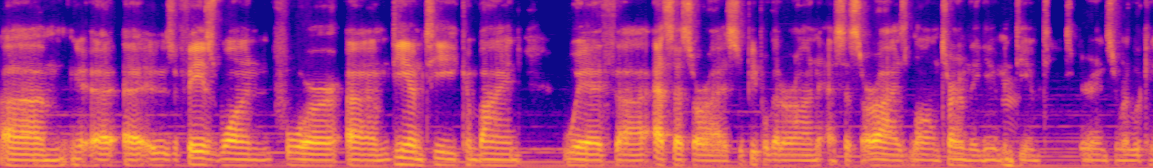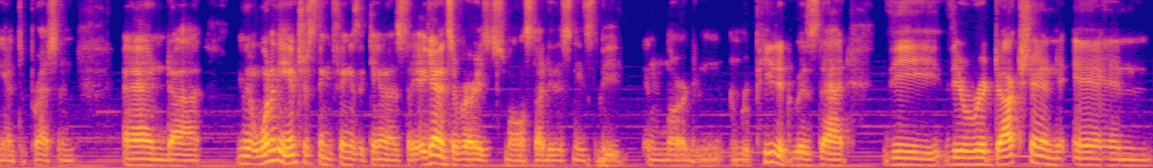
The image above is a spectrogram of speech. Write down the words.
Um, uh, uh, it was a phase one for um, DMT combined with uh, SSRIs. So people that are on SSRIs long term, they gave them a. DMT experience, and we're looking at depression. And uh, you know, one of the interesting things that came out of the study, again, it's a very small study. This needs to be enlarged and, and repeated. Was that the the reduction in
